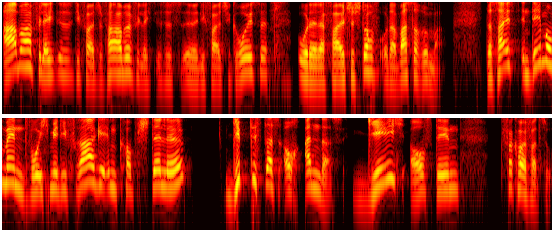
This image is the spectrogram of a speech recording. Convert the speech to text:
Aber vielleicht ist es die falsche Farbe, vielleicht ist es äh, die falsche Größe oder der falsche Stoff oder was auch immer. Das heißt, in dem Moment, wo ich mir die Frage im Kopf stelle, gibt es das auch anders, gehe ich auf den Verkäufer zu.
